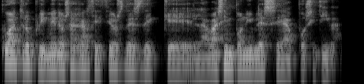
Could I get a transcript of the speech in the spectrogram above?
cuatro primeros ejercicios desde que la base imponible sea positiva.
